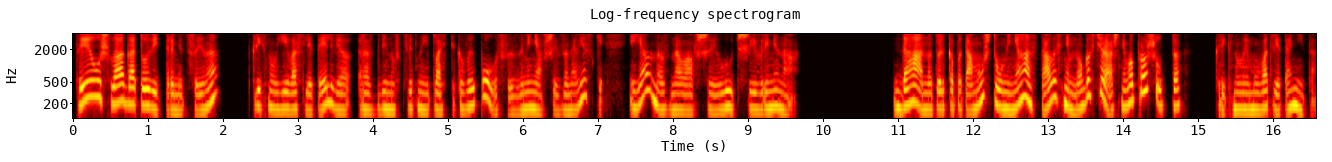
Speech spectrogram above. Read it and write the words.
«Ты ушла готовить тромицина?» — крикнул ей во след Эльвия, раздвинув цветные пластиковые полосы, заменявшие занавески и явно знававшие лучшие времена. «Да, но только потому, что у меня осталось немного вчерашнего прошутто», — крикнула ему в ответ Анита.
